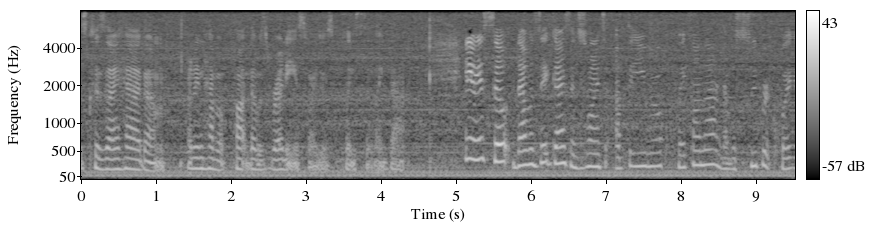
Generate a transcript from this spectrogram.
Just because I had, um, I didn't have a pot that was ready, so I just placed it like that. Anyways, so that was it, guys. I just wanted to update you real quick on that. That was super quick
